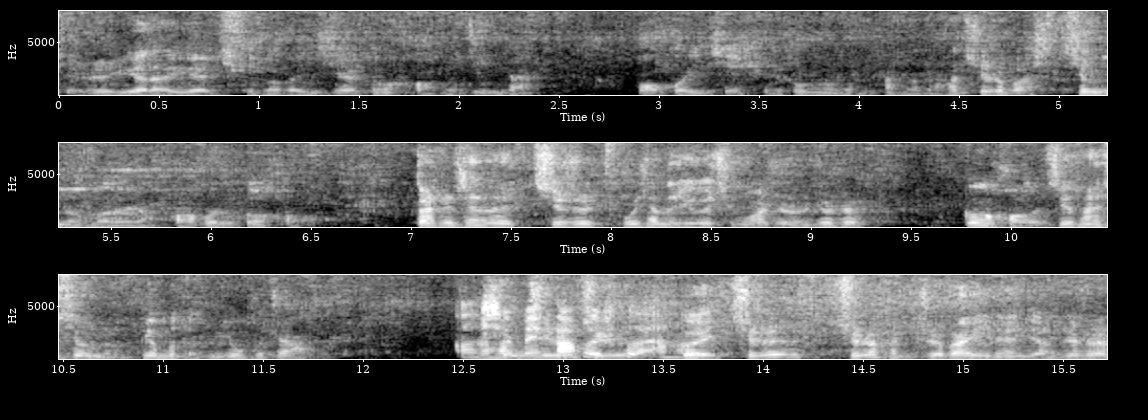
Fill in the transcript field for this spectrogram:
其实越来越取得了一些更好的进展。包括一些学术论文上面的，它其实把性能呢要发挥的更好。但是现在其实出现的一个情况是什么？就是更好的计算性能并不等于用户价值。啊，然后是没发挥出来哈。对，其实其实很直白一点讲，就是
